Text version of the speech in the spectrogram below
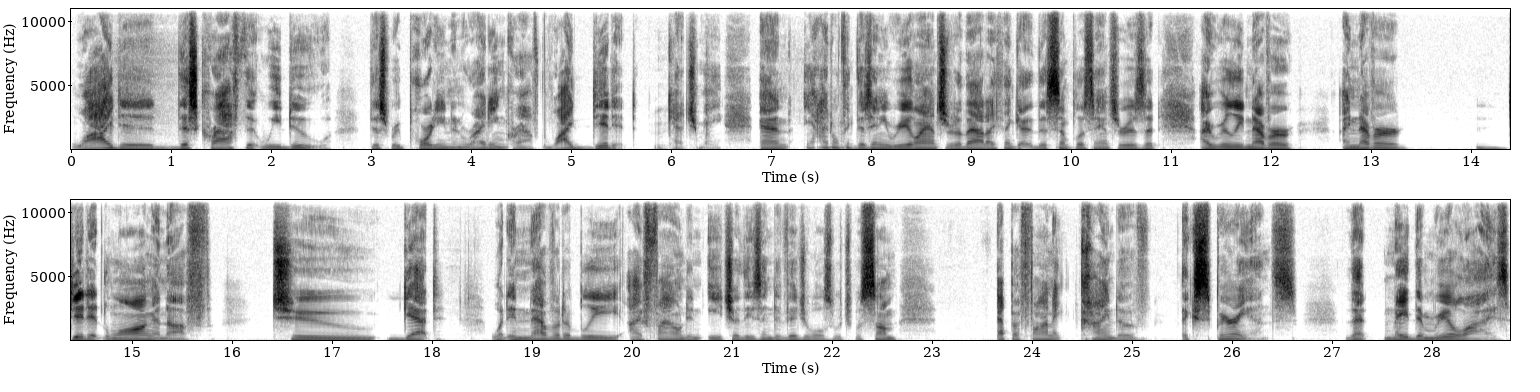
why did this craft that we do, this reporting and writing craft, why did it catch me? And yeah, I don't think there's any real answer to that. I think uh, the simplest answer is that I really never, I never did it long enough to get what inevitably I found in each of these individuals, which was some epiphanic kind of experience that made them realize,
